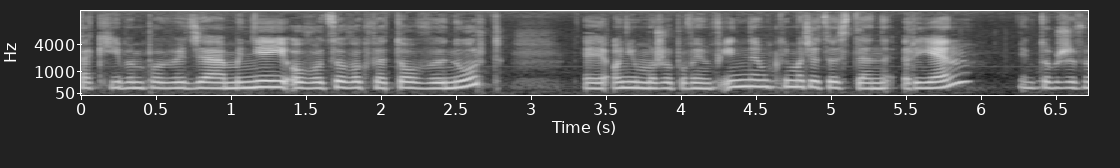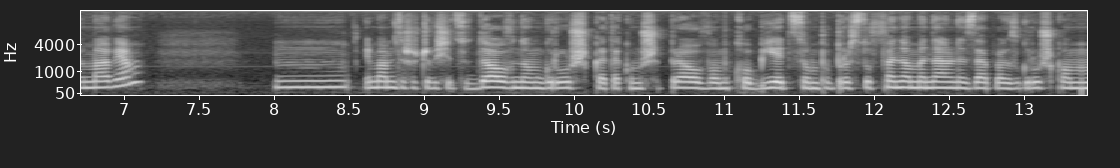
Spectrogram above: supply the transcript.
Taki bym powiedziała mniej owocowo-kwiatowy nurt. O nim może powiem w innym klimacie, to jest ten Rien, jak dobrze wymawiam. I mam też oczywiście cudowną gruszkę, taką szyprałową, kobiecą, po prostu fenomenalny zapach z gruszką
